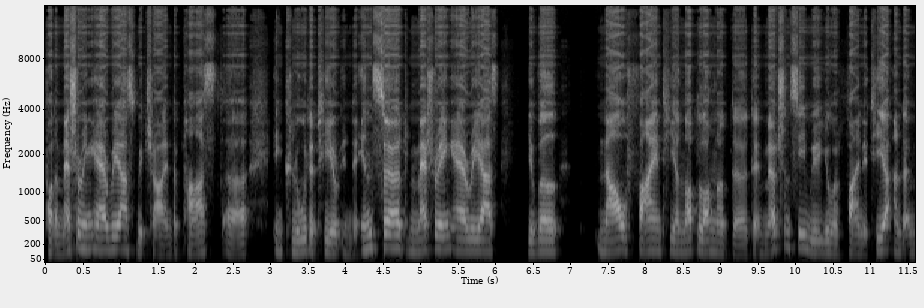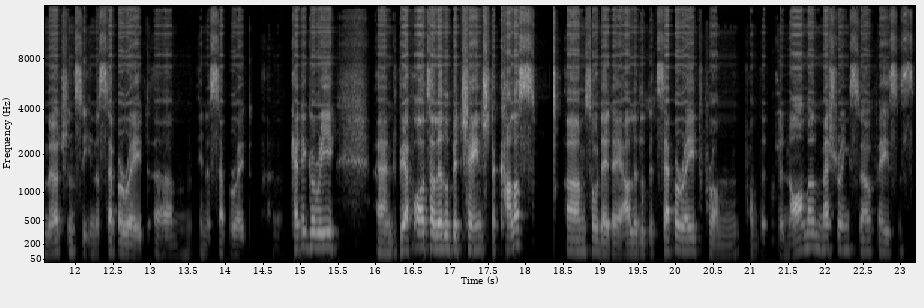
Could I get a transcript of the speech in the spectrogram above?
for the measuring areas which are in the past uh, included here in the insert measuring areas. You will now find here not longer the, the emergency, you will find it here under emergency in a separate um, in a separate uh, category. And we have also a little bit changed the colors um, so that they are a little bit separate from, from the, the normal measuring surfaces.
